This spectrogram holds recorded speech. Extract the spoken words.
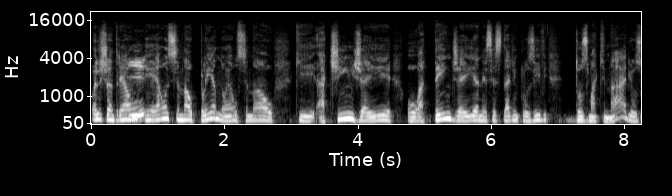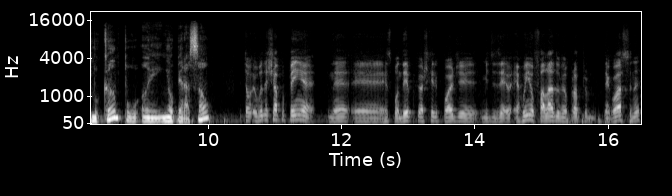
Alexandre, é um, e... é um sinal pleno, é um sinal que atinge aí ou atende aí a necessidade, inclusive, dos maquinários no campo em, em operação? Então, eu vou deixar para o Penha né, é, responder, porque eu acho que ele pode me dizer. É ruim eu falar do meu próprio negócio, né?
